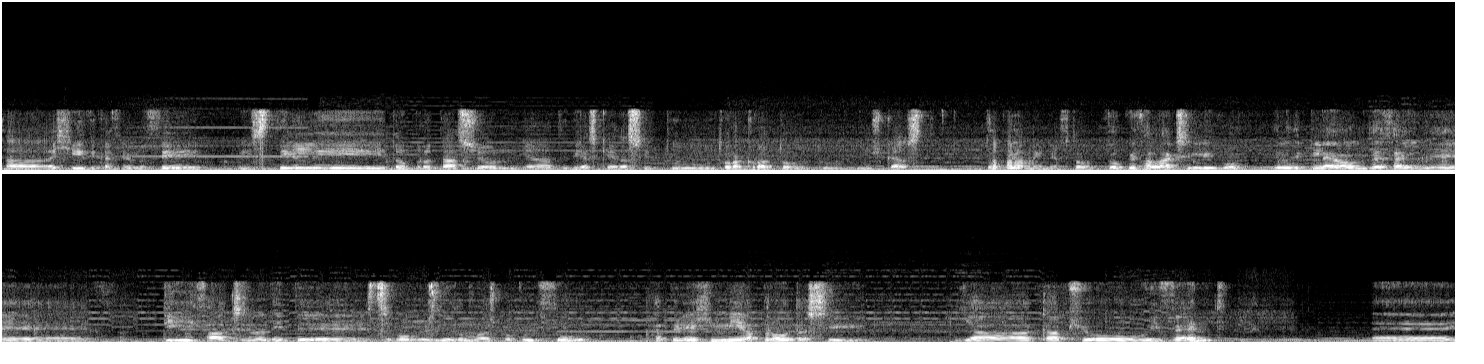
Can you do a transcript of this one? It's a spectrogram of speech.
θα έχει ήδη καθιερωθεί η στήλη των προτάσεων για τη διασκέδαση του, των ακροατών του Newscast. Θα οποίο- παραμείνει αυτό. το οποίο θα αλλάξει λίγο, δηλαδή πλέον δεν θα είναι τι θα άξιζε να δείτε στις επόμενες δύο εβδομάδες που ακολουθούν. Θα περιέχει μία πρόταση για κάποιο event ε,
